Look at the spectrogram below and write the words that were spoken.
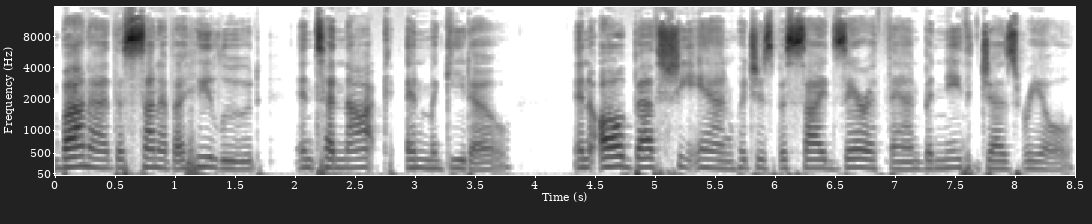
Baana, the son of Ahilud, in Taanach and Megiddo, and all Beth Shean, which is beside Zarethan, beneath Jezreel,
